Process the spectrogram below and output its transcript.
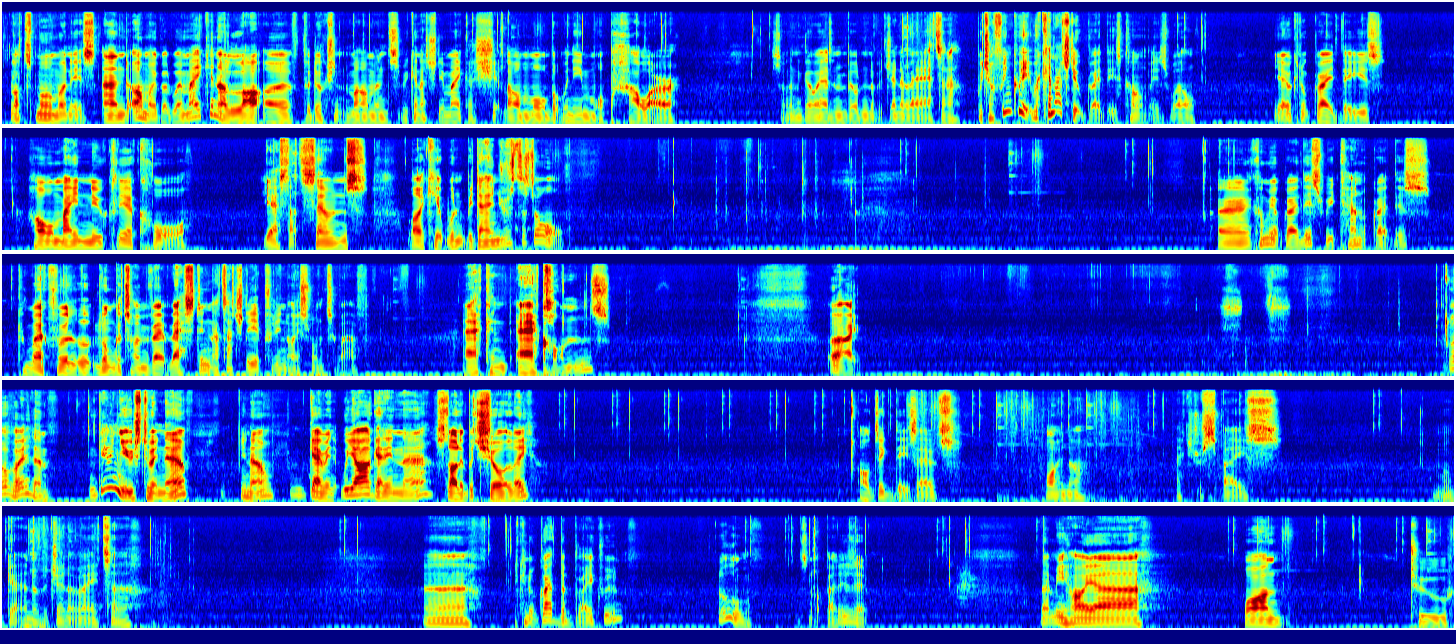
Lots more monies. And, oh my god, we're making a lot of production at the moment. We can actually make a shitload more, but we need more power. So I'm going to go ahead and build another generator. Which I think we, we can actually upgrade these, can't we, as well? Yeah, we can upgrade these. Whole main nuclear core. Yes, that sounds like it wouldn't be dangerous at all. Uh, can we upgrade this? We can upgrade this. Can work for a longer time without resting. That's actually a pretty nice one to have. Air con air cons. Alright. Alrighty then. I'm getting used to it now. You know, getting we are getting there, slowly but surely. I'll dig these out. Why not? Extra space. We'll get another generator. Uh, you can upgrade the break room. Ooh, that's not bad, is it? Let me hire one, two.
